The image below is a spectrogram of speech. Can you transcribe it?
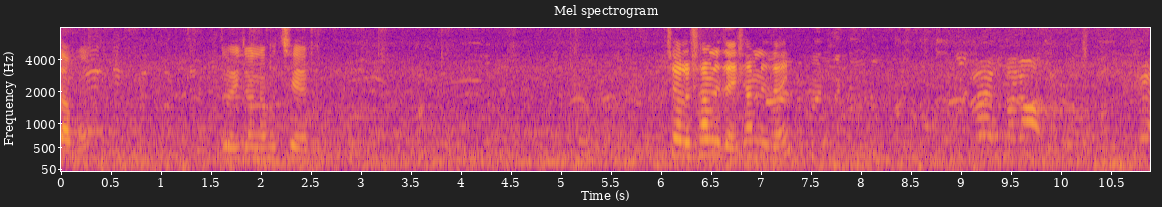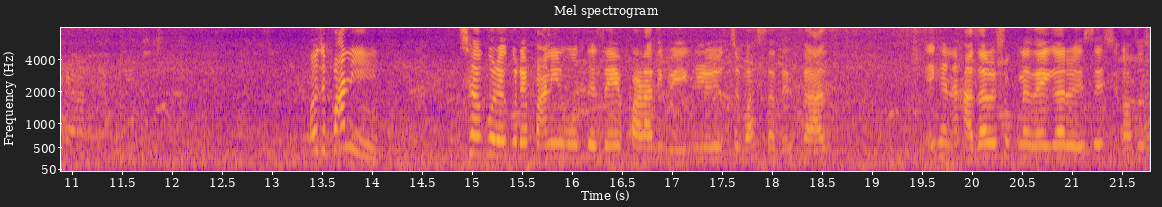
যাব। তো এই জন্য হচ্ছে চলো সামনে যাই সামনে যাই। ওই যে পানি। ইচ্ছা করে করে পানির মধ্যে যে পাড়া দিবে এগুলোই হচ্ছে বাচ্চাদের কাজ। এখানে হাজারো শুকনো জায়গা রয়েছে অথচ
